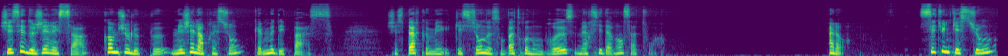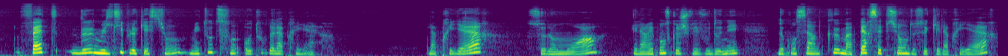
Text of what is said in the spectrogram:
j'essaie de gérer ça comme je le peux, mais j'ai l'impression qu'elle me dépasse. J'espère que mes questions ne sont pas trop nombreuses. Merci d'avance à toi. Alors, c'est une question faite de multiples questions, mais toutes sont autour de la prière. La prière, selon moi, et la réponse que je vais vous donner ne concerne que ma perception de ce qu'est la prière.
